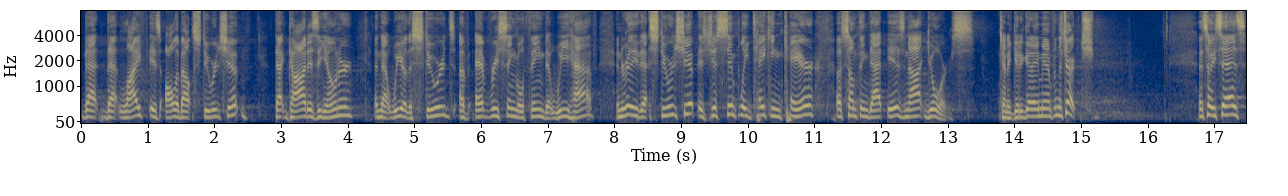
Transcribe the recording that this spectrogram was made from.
that, that life is all about stewardship, that God is the owner, and that we are the stewards of every single thing that we have. And really, that stewardship is just simply taking care of something that is not yours. Can I get a good amen from the church? And so he says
